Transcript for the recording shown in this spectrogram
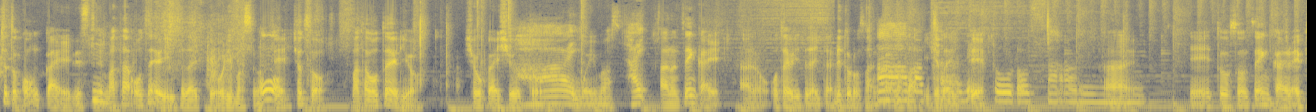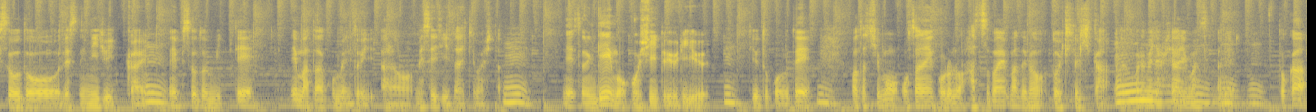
ちょっと今回ですね、うんまたお便りいただいておりますので、ちょっとまたお便りを紹介しようと思います。はい。あの前回あのお便りいただいたレトロさんからまたいただいまてたレ、トロさん。はいえー、とその前回のエピソードですね21回、うん。エピソードを見てでまたコメントいあのメッセージいただきました、うん。でそのゲームを欲しいという理由うんっていうところで、うん。私も幼い頃の発売までのドキドキ感、あこれめちゃくちゃありましたね、とか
